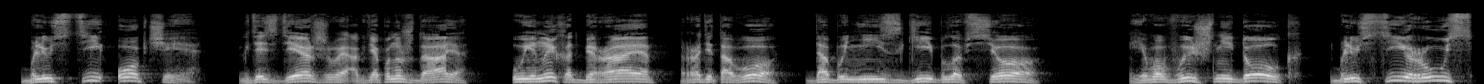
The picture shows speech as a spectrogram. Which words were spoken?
— блюсти общее, где сдерживая, а где понуждая, у иных отбирая, ради того, дабы не изгибло все, его вышний долг — блюсти Русь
